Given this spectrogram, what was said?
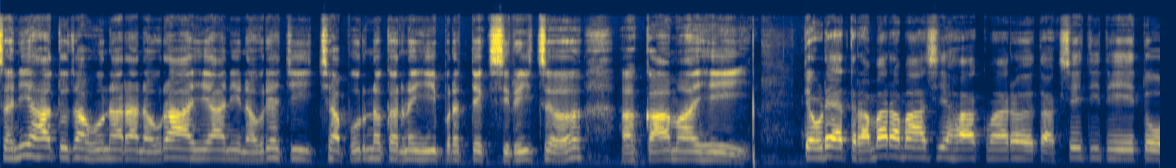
सनी हा तुझा होणारा नवरा आहे आणि नवऱ्याची इच्छा पूर्ण करणं ही प्रत्येक स्त्रीचं काम आहे. तेवढ्यात रामा रमा अशी हाक मारत अक्षय तिथे येतो.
